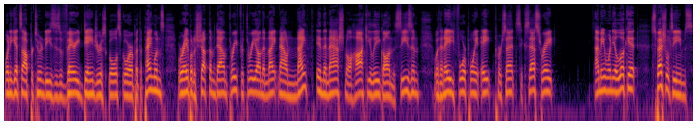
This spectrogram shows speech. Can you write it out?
when he gets opportunities, is a very dangerous goal scorer. But the Penguins were able to shut them down three for three on the night, now ninth in the National Hockey League on the season with an 84.8% success rate. I mean, when you look at special teams,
